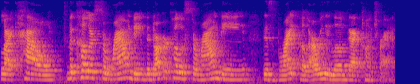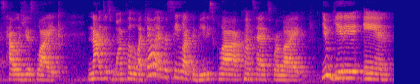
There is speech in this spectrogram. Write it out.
like how the color surrounding, the darker color surrounding this bright color, I really love that contrast. How it's just like, not just one color. Like y'all ever see like the beauty supply contacts where like you get it and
